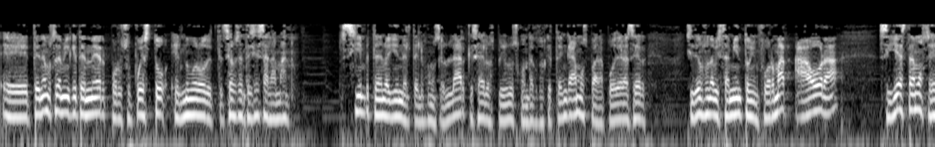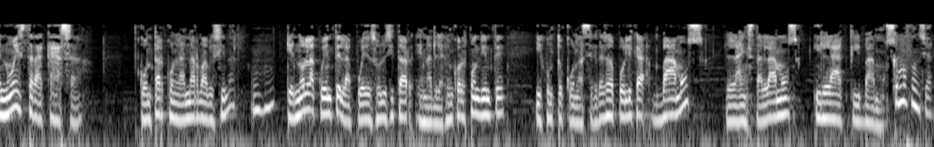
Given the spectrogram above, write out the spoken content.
Eh, tenemos también que tener, por supuesto, el número de 066 a la mano. Siempre tenerlo allí en el teléfono celular, que sea de los primeros contactos que tengamos para poder hacer, si tenemos un avistamiento, informar. Ahora, si ya estamos en nuestra casa, contar con la alarma vecinal. Que no la cuente, la puede solicitar en la delegación correspondiente y junto con la Secretaría de Salud Pública vamos, la instalamos y la activamos. ¿Cómo funciona?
